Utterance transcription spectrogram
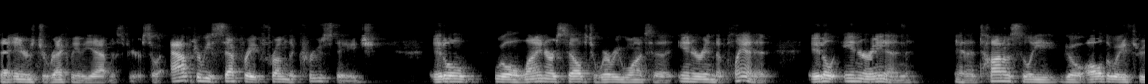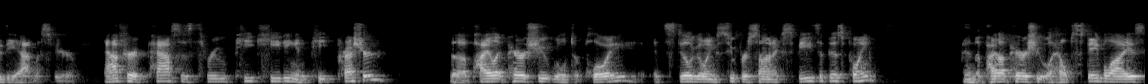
that enters directly in the atmosphere. So after we separate from the cruise stage, it'll will align ourselves to where we want to enter in the planet. It'll enter in and autonomously go all the way through the atmosphere. After it passes through peak heating and peak pressure, the pilot parachute will deploy. It's still going supersonic speeds at this point, and the pilot parachute will help stabilize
